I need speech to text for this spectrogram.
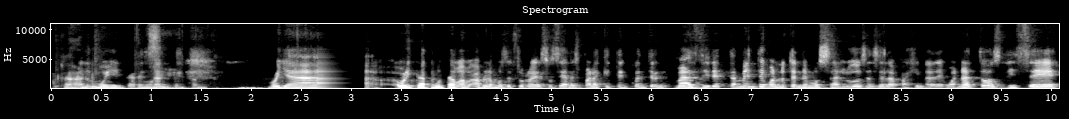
Claro. Muy interesante. Muy interesante. Voy a, ahorita hablamos de tus redes sociales para que te encuentren más directamente. Bueno, tenemos saludos desde la página de Guanatos. Dice,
